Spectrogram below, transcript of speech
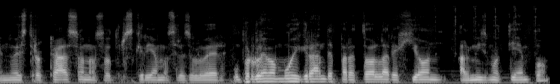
En nuestro caso, nosotros queríamos resolver un problema muy grande para toda la región al mismo tiempo.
